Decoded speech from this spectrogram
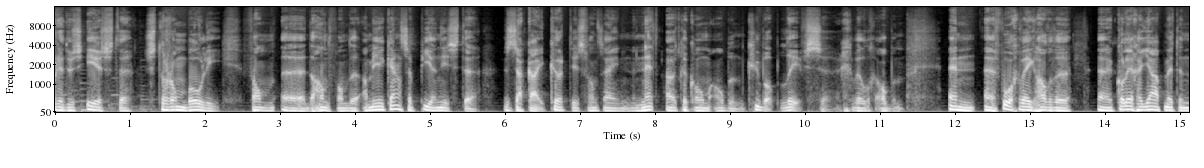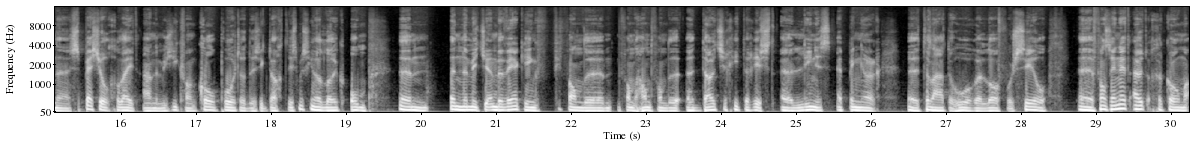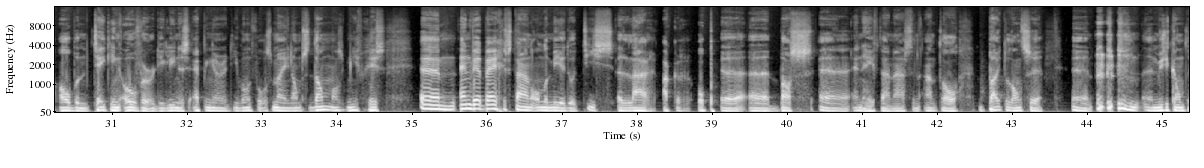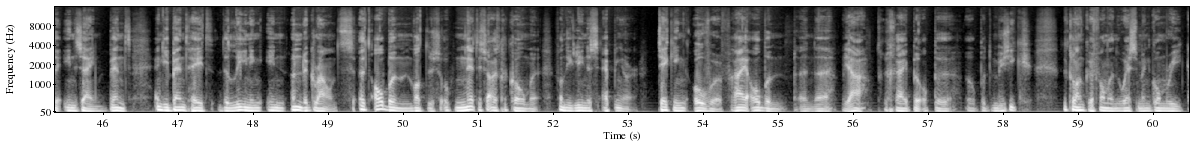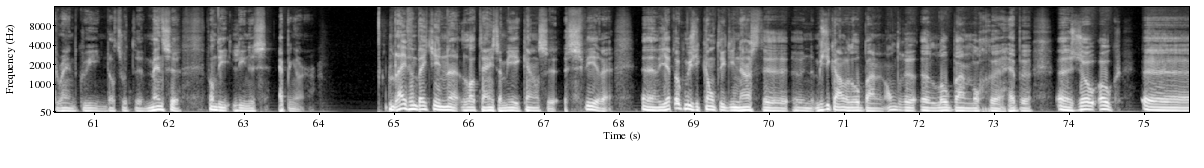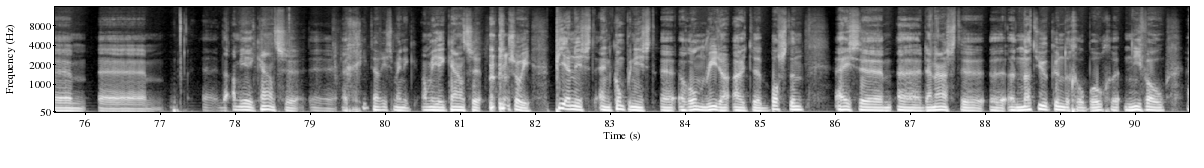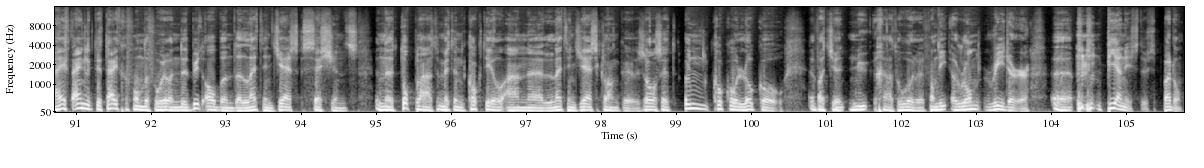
Hoorde dus eerst uh, Stromboli van uh, de hand van de Amerikaanse pianist uh, Zakai Curtis... van zijn net uitgekomen album Cubop Lives. geweldig album. En vorige week hadden we collega Jaap met een special geleid aan de muziek van Cole Porter. Dus ik dacht, het is misschien wel leuk om... Um, een nummertje, een bewerking van de, van de hand van de Duitse gitarist Linus Eppinger te laten horen, Love for Sale. Van zijn net uitgekomen album Taking Over. Die Linus Eppinger, die woont volgens mij in Amsterdam, als ik me niet vergis. Um, en werd bijgestaan onder meer door Ties Laarakker op bas. en heeft daarnaast een aantal buitenlandse muzikanten in zijn band. En die band heet The Leaning in Underground. Het album, wat dus ook net is uitgekomen van die Linus Eppinger. Taking Over, vrij album. En ja, teruggrijpen op, uh, op de muziek. De klanken van een Wes Montgomery, Grant Green. Dat soort mensen van die Linus Eppinger. Blijf een beetje in uh, Latijns-Amerikaanse sferen. Je hebt ook muzikanten die naast hun muzikale loopbaan... een andere loopbaan nog hebben. zo ook ehm, ehm, de Amerikaanse gitarist, meen ik... Amerikaanse, sorry, pianist en componist Ron Reeder uit Boston... Hij is daarnaast een natuurkundige op hoog niveau. Hij heeft eindelijk de tijd gevonden voor een debuutalbum, The Latin Jazz Sessions. Een topplaat met een cocktail aan Latin jazz klanken. Zoals het Un Coco Loco, wat je nu gaat horen van die Ron Reader. pianist dus, pardon.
